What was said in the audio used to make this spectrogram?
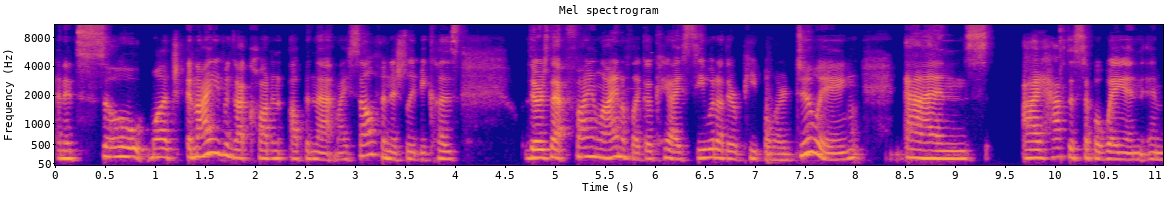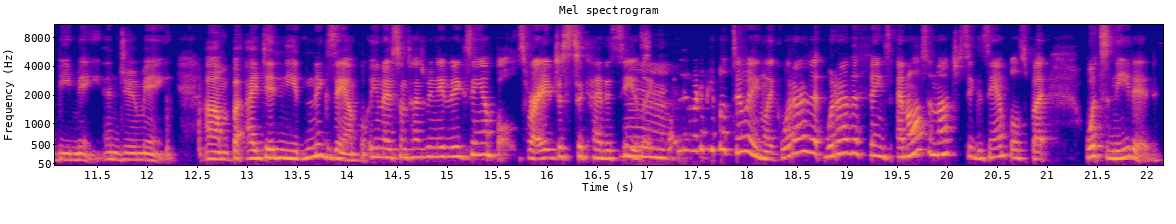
And it's so much and i even got caught in, up in that myself initially because there's that fine line of like okay i see what other people are doing. And I have to step away and, and be me and do me. Um, but I did need an example. You know, sometimes we need examples, right? Just to kind of see mm. like what, what, are people doing? Like what are the what are the things? And also not just examples, but what's needed.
